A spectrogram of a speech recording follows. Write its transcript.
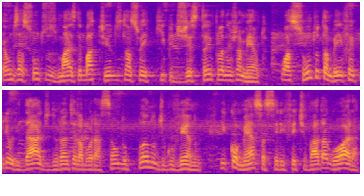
é um dos assuntos mais debatidos na sua equipe de gestão e planejamento. O assunto também foi prioridade durante a elaboração do plano de governo e começa a ser efetivado agora,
